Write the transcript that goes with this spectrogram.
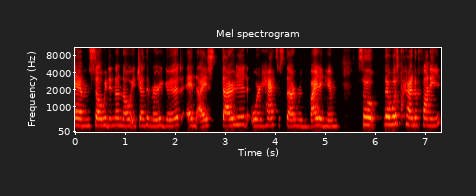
um, so we did not know each other very good, and I started or had to start with biting him, so that was kind of funny.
